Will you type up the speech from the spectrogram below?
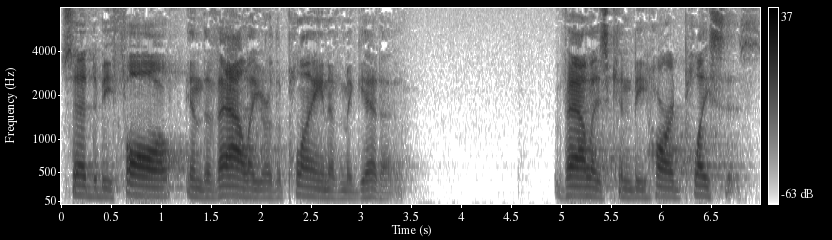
said to be fought in the valley or the plain of Megiddo. Valleys can be hard places.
